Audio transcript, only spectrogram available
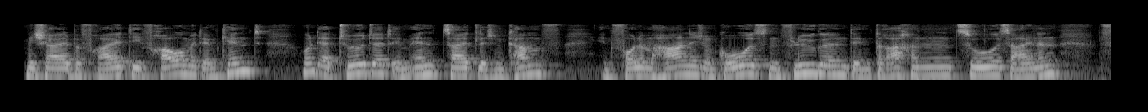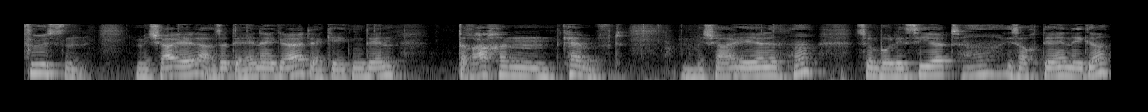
Michael befreit die Frau mit dem Kind und er tötet im endzeitlichen Kampf in vollem Harnisch und großen Flügeln den Drachen zu seinen Füßen. Michael, also derjenige, der gegen den Drachen kämpft. Michael symbolisiert, ist auch derjenige,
